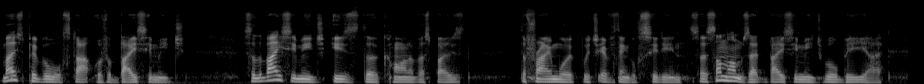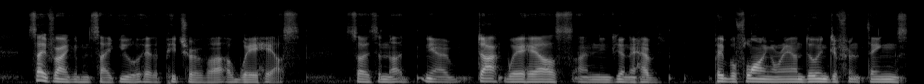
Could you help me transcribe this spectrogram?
Most people will start with a base image. So the base image is the kind of, I suppose, the framework which everything will sit in. So sometimes that base image will be, uh, say for argument's sake, you had a picture of a, a warehouse. So it's a you know dark warehouse, and you're going to have people flying around doing different things,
